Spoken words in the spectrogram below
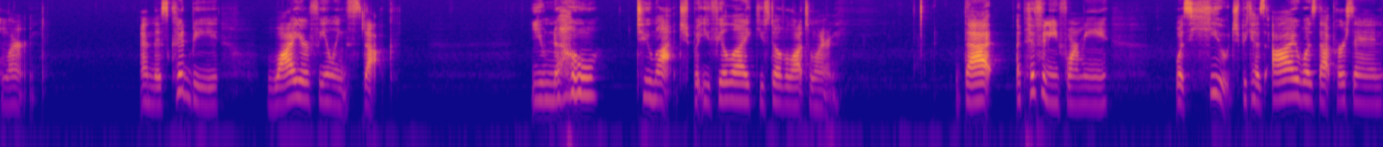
learned. And this could be why you're feeling stuck. You know too much, but you feel like you still have a lot to learn. That epiphany for me was huge because I was that person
